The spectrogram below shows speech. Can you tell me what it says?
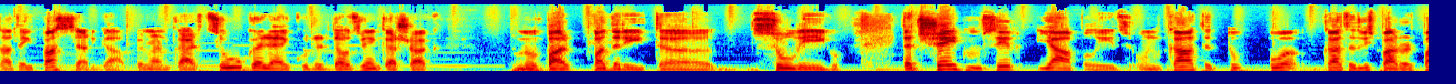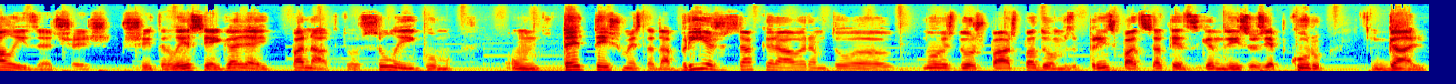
teikt, pasargā. Piemēram, kā ar cūgaļai, kur ir daudz vienkāršāk nu, pār, padarīt uh, sulīgu. Tad šeit mums ir jāpalīdz. Un kā tad, tu, to- kā tad vispār var palīdzēt šai, šai liesai gaļai panākt to sulīgumu? Un te tieši mēs tādā brīža sakarā varam to, nu, es došu pāris padomus, principā tas attiecas gandrīz uz jebkuru gaļu.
